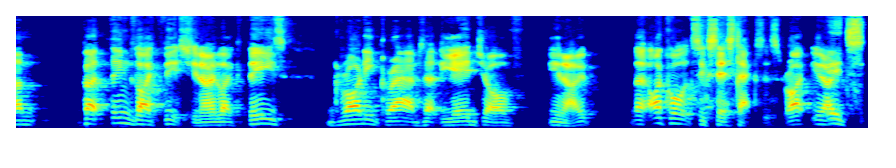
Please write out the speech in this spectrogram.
Um, but things like this, you know, like these grotty grabs at the edge of, you know, I call it success taxes, right? You know, it's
